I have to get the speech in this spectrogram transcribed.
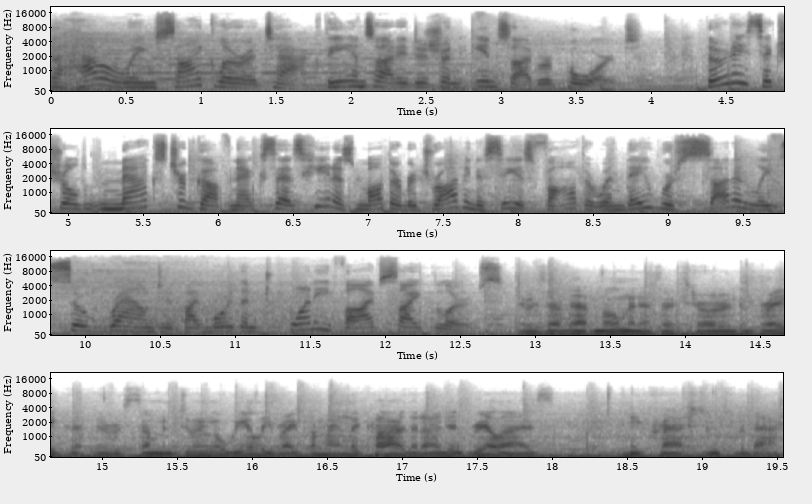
The harrowing cycler attack, the Inside Edition Inside Report. 36 year old Max Tergovnik says he and his mother were driving to see his father when they were suddenly surrounded by more than 25 cyclers. It was at that moment as I started to brake that there was someone doing a wheelie right behind the car that I didn't realize. He crashed into the back.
